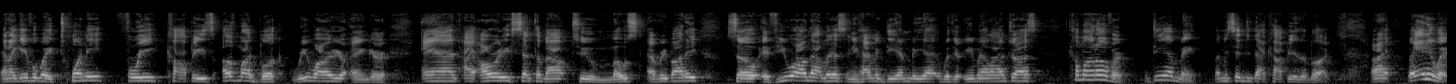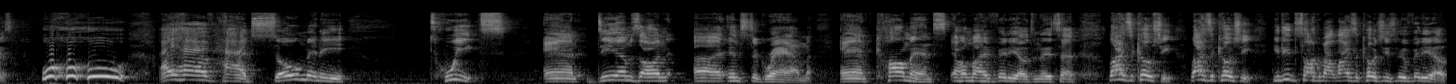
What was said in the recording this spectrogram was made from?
And I gave away 20 free copies of my book, Rewire Your Anger, and I already sent them out to most everybody. So if you are on that list and you haven't DM'd me yet with your email address, come on over, DM me. Let me send you that copy of the book. All right, but anyways, woohoo! I have had so many tweets and DMs on uh, Instagram and comments on my videos and they said, Liza Koshy, Liza Koshy, you need to talk about Liza Koshy's new video.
